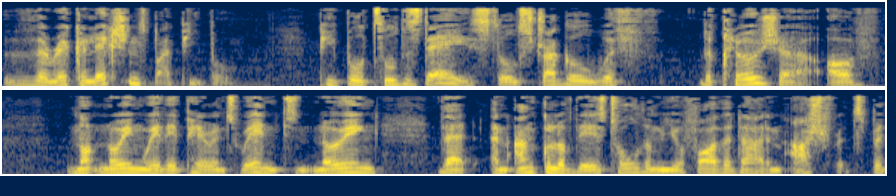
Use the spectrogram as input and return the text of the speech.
the recollections by people. People till this day still struggle with the closure of not knowing where their parents went, knowing that an uncle of theirs told them your father died in Auschwitz, but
